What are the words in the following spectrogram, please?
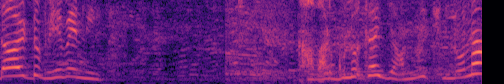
দাঁড়া একটু ভেবে নি। খাবারগুলো যা ইয়াম্মি ছিল না,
